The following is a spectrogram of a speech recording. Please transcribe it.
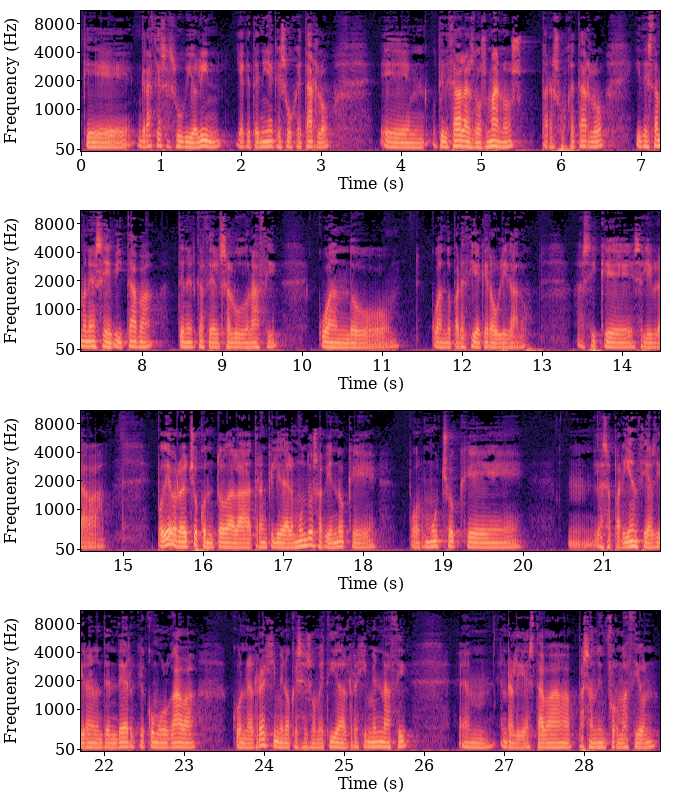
que gracias a su violín, ya que tenía que sujetarlo, eh, utilizaba las dos manos para sujetarlo y de esta manera se evitaba tener que hacer el saludo nazi cuando, cuando parecía que era obligado. Así que se libraba. Podía haberlo hecho con toda la tranquilidad del mundo, sabiendo que por mucho que las apariencias dieran a entender que comulgaba con el régimen o que se sometía al régimen nazi, em, en realidad estaba pasando información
